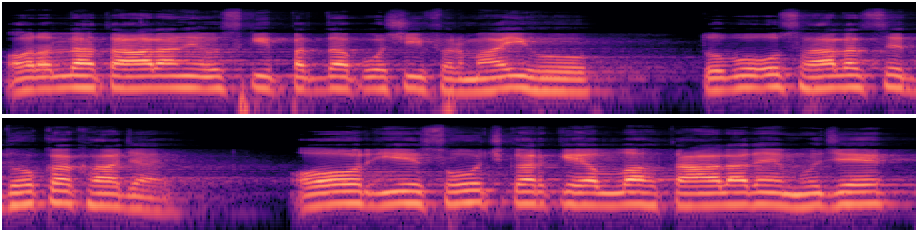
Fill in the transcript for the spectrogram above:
اور اللہ تعالیٰ نے اس کی پردہ پوشی فرمائی ہو تو وہ اس حالت سے دھوکہ کھا جائے۔ اور یہ سوچ کر کہ اللہ تعالیٰ نے مجھے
